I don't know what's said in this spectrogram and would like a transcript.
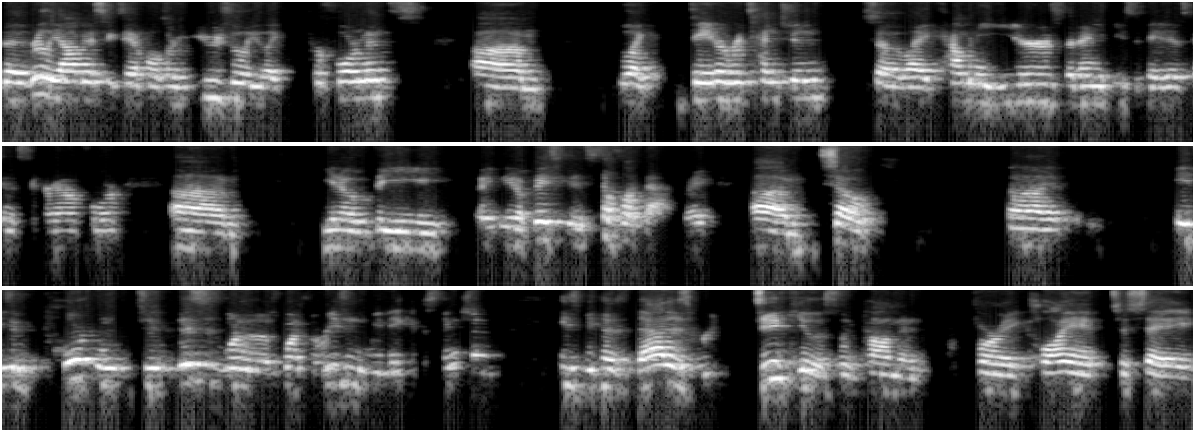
the really obvious examples are usually like performance, um, like data retention. So like how many years that any piece of data is going to stick around for. Um, you know, the, you know, basically stuff like that, right? Um, so uh, it's important to, this is one of those points, the reason we make a distinction is because that is ridiculously common for a client to say,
